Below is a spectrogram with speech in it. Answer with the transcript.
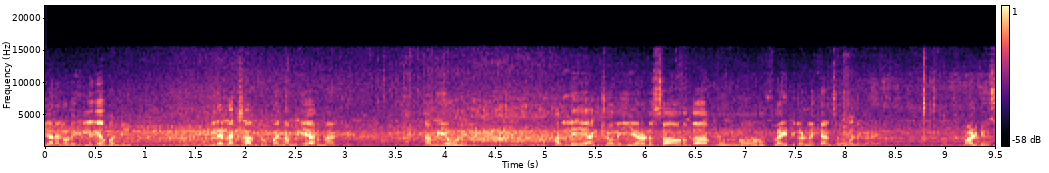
ಜನಗಳು ಇಲ್ಲಿಗೆ ಬನ್ನಿ. ಇಲ್ಲೇ ಲಕ್ಷಾಂತರ ರೂಪಾಯಿ ನಮಗೆ ಅರ್ನ ಆಗಲಿ ನಮಗೆ ಉಳಿಲಿ. ಅಲ್ಲಿ ಆ್ಯಕ್ಚುಲಿ ಎರಡು ಸಾವಿರದ ಮುನ್ನೂರು ಫ್ಲೈಟ್ಗಳನ್ನ ಕ್ಯಾನ್ಸಲ್ ಮಾಡಿದ್ದಾರೆ. ಮಾಲ್ಡೀವ್ಸ್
